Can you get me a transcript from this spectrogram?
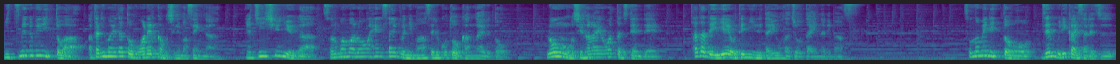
3つ目のメリットは当たり前だと思われるかもしれませんが、家賃収入がそのままローン返済分に回せることを考えると、ローンを支払い終わった時点で、ただで家を手に入れたような状態になります。そのメリットを全部理解されず、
